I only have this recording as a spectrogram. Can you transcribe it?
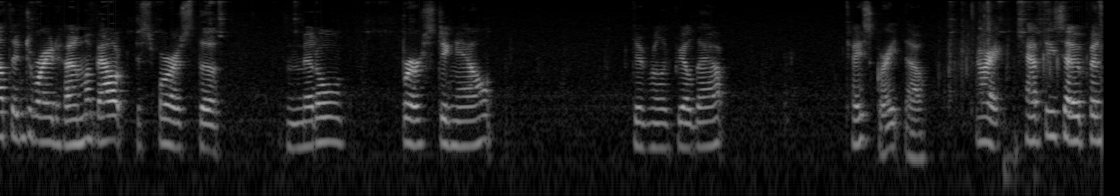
Nothing to write home about as far as the middle bursting out. Didn't really feel that. Tastes great though. Alright, have these open.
